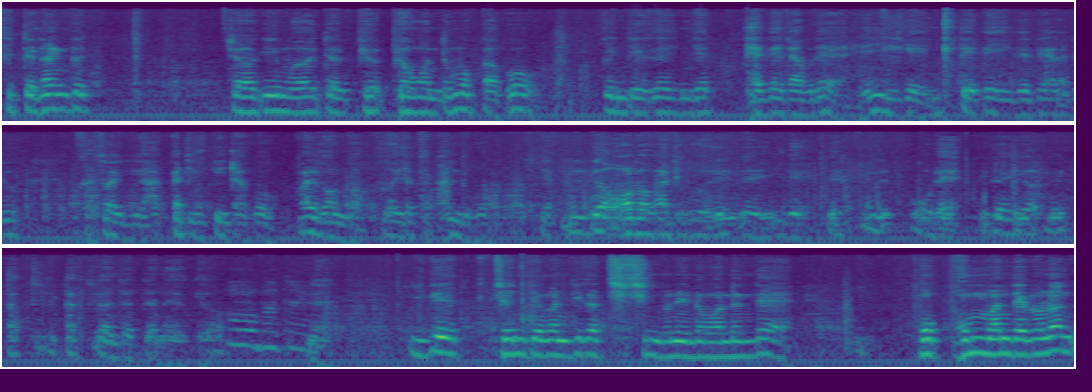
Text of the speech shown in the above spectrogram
그때는 그 저기 뭐저 병원도 못 가고 그 이제 그 이제 대대라고 그래 이게 일대대 이대대 해가지고 가서 이 아까 진기라고 빨간 거 그거 이렇게 바르고 이게 얼어가지고 이게 이게 오래 이게 여기 딱지 딱지 앉았잖아요 여기요. 어 맞아요. 네. 이게 전쟁한 지가 70년이 넘었는데 봄- 봄만 되면은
